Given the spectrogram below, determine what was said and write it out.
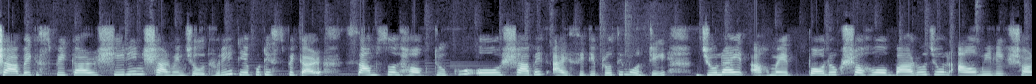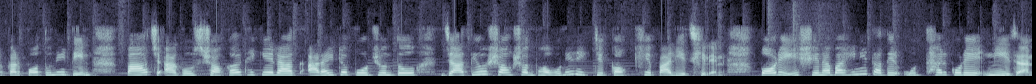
সাবেক speaker Shirin Sharmin Chowdhury, deputy speaker Shamsul Haque Tuku ও সাবেক আইসিটি প্রতিমন্ত্রী জুনাইদ আহমেদ পলক সহ বারো জন আওয়ামী লীগ সরকার পতনের দিন পাঁচ আগস্ট সকাল থেকে রাত আড়াইটা পর্যন্ত জাতীয় সংসদ ভবনের একটি কক্ষে পালিয়েছিলেন। পরে সেনাবাহিনী তাদের উদ্ধার করে নিয়ে যান।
